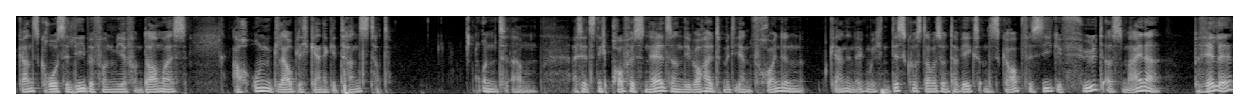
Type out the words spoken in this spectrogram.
ganz große Liebe von mir von damals auch unglaublich gerne getanzt hat. Und ähm, also jetzt nicht professionell, sondern die war halt mit ihren Freundinnen gerne in irgendwelchen Diskurs damals unterwegs und es gab für sie gefühlt aus meiner Brille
